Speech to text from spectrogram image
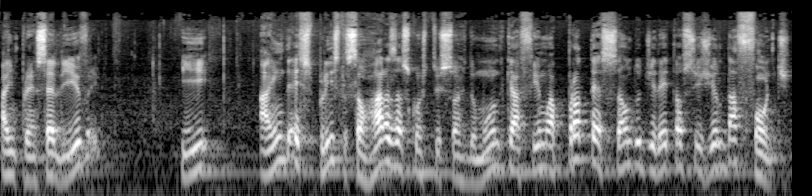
a imprensa é livre e ainda é explícito, são raras as constituições do mundo que afirmam a proteção do direito ao sigilo da fonte.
